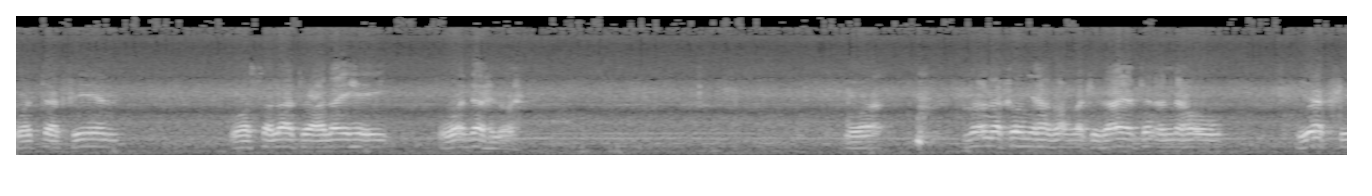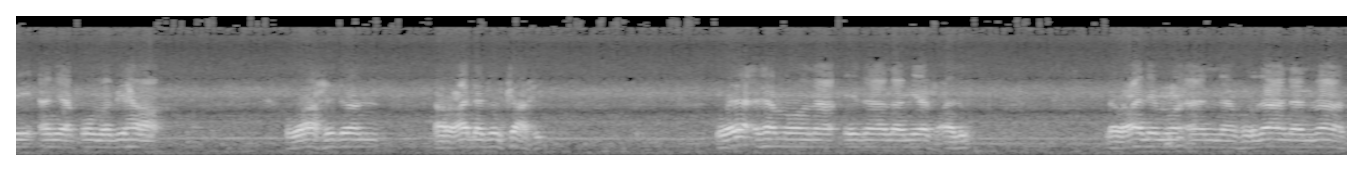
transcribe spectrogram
والتكفين والصلاة عليه ودهنه ومعنى كونها فرض كفاية أنه يكفي أن يقوم بها واحد أو عدد كافي. ويأثمون إذا لم يفعلوا. لو علموا أن فلانا مات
